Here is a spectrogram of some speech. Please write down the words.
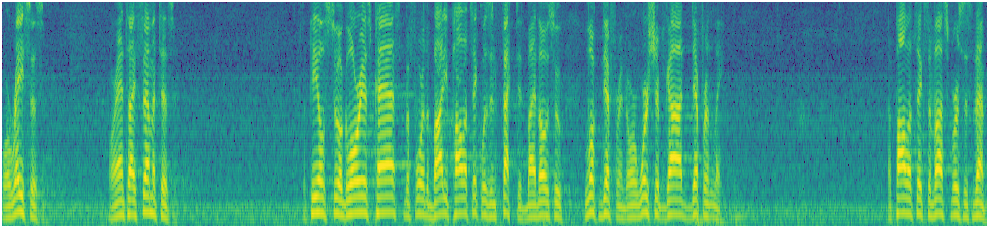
or racism or anti Semitism. Appeals to a glorious past before the body politic was infected by those who look different or worship God differently. A politics of us versus them.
